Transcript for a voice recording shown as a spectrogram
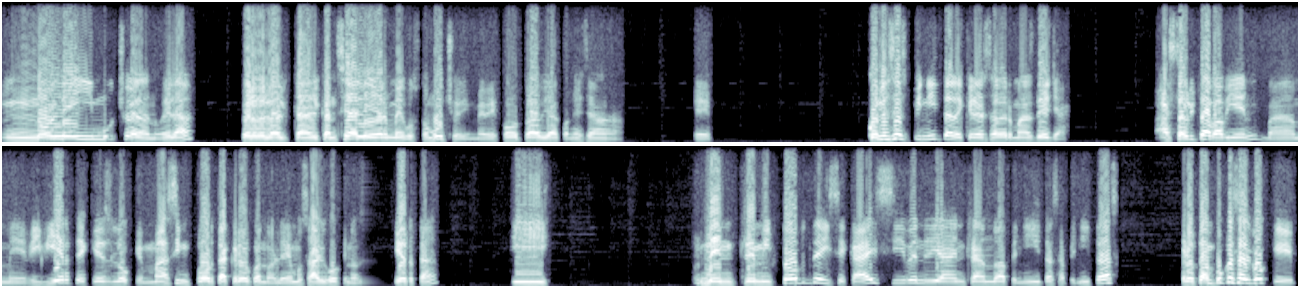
no leí mucho de la novela, pero de lo que alcancé a leer me gustó mucho y me dejó todavía con esa eh, con esa espinita de querer saber más de ella. Hasta ahorita va bien, va, me divierte, que es lo que más importa, creo, cuando leemos algo que nos divierta. Y entre mi top de Isekai sí vendría entrando a penitas, a penitas, pero tampoco es algo que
